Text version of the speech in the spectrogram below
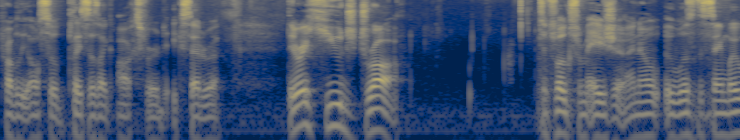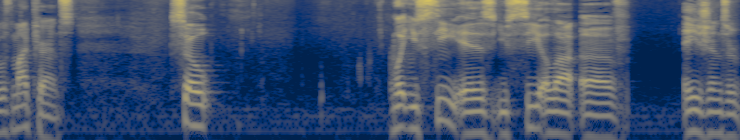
probably also places like Oxford, etc., they're a huge draw to folks from Asia. I know it was the same way with my parents. So, what you see is you see a lot of Asians or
